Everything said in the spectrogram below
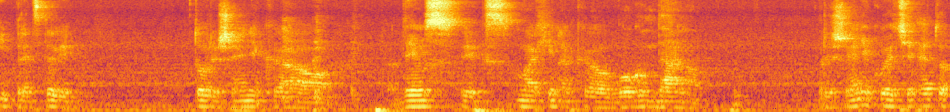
i predstavi to rešenje kao deus ex machina, kao bogom dano rešenje koje će, eto,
